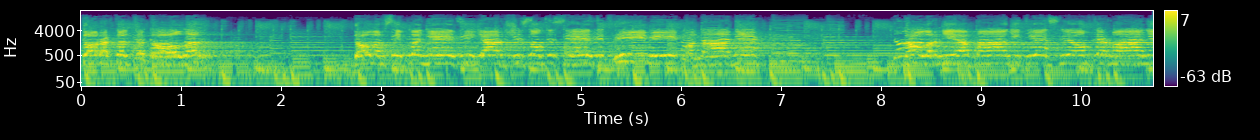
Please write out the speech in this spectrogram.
дорог только доллар, доллар всей планете ярче солнце светит, прими по нами. Доллар не обманет, если он в кармане,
